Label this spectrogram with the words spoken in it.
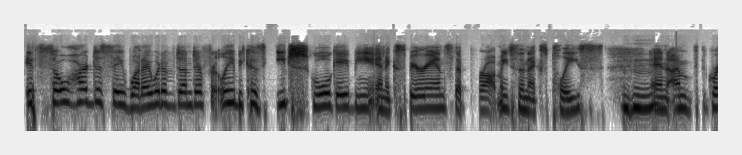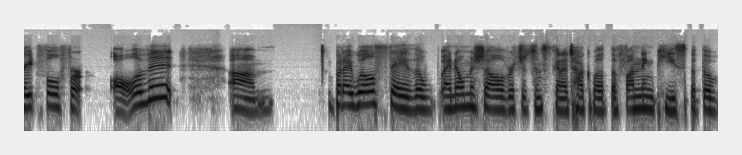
it's so hard to say what I would have done differently because each school gave me an experience that brought me to the next place. Mm-hmm. And I'm grateful for all of it. Um, but I will say the I know Michelle Richardson's going to talk about the funding piece, but the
